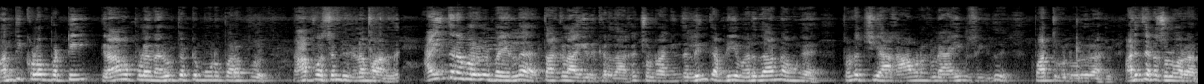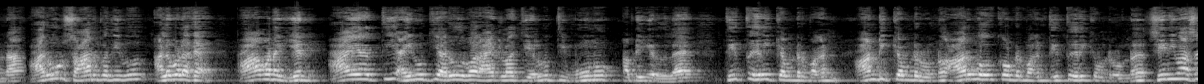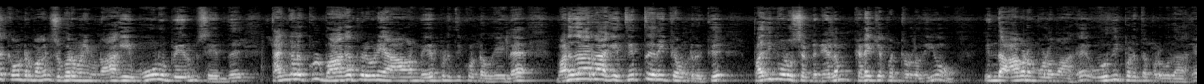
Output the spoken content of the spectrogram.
மந்திக்குளம்பட்டி கிராமப்புலன் அறுபத்தெட்டு மூணு பரப்பு நாற்பது சென்ட் நிலமானது. ஐந்து நபர்கள் பெயர்ல தாக்கலாகி இருக்கிறதாக சொல்றாங்க. இந்த லிங்க் அப்படியே வருதான்னு அவங்க தொடர்ச்சியாக ஆவணங்களை ஆய்வு செய்து பார்த்து கொண்டு வருகிறார்கள். அடுத்து என்ன சொல்லுவாருன்னா அரூர் சார்பதிவு அலுவலக ஆவண எண் ஆயிரத்தி ஐநூத்தி அறுபது பார் ஆயிரத்தி தொள்ளாயிரத்தி எழுபத்தி மூணு அப்படிங்கிறதுல தீர்த்தகிரி கவுண்டர் மகன் ஆண்டி கவுண்டர் ஒன்னு ஆறுமுக கவுண்டர் மகன் தீர்த்தகிரி கவுண்டர் ஒன்னு சீனிவாச கவுண்டர் மகன் சுப்பிரமணியம் ஒன்று ஆகிய மூணு பேரும் சேர்ந்து தங்களுக்குள் பாகப்பிரிவினை ஆவணம் ஏற்படுத்தி கொண்ட வகையில மனுதாரராகிய தீர்த்தகிரி கவுண்டருக்கு பதிமூணு சென்ட் நிலம் கிடைக்கப்பெற்றுள்ளதையும் இந்த ஆவணம் மூலமாக உறுதிப்படுத்தப்படுவதாக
